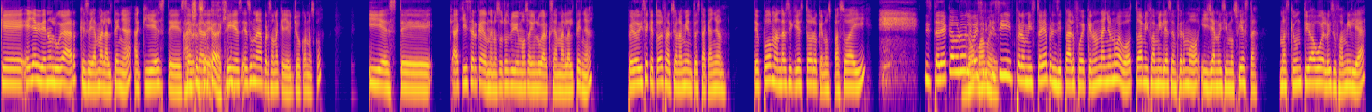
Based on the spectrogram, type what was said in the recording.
Que ella vivía en un lugar que se llama La Alteña. Aquí, este, cerca, Ah, eso es cerca de aquí. Sí, es, es una persona que yo conozco. Y este. Aquí cerca de donde nosotros vivimos hay un lugar que se llama La Alteña. Pero dice que todo el fraccionamiento está cañón. Te puedo mandar si quieres todo lo que nos pasó ahí. Estaría cabrón, le voy a decir que sí. Pero mi historia principal fue que en un año nuevo toda mi familia se enfermó y ya no hicimos fiesta. Más que un tío abuelo y su familia.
